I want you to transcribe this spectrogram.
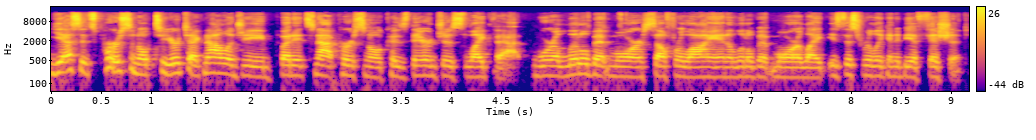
yes, it's personal to your technology, but it's not personal because they're just like that. We're a little bit more self reliant, a little bit more like, is this really going to be efficient?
